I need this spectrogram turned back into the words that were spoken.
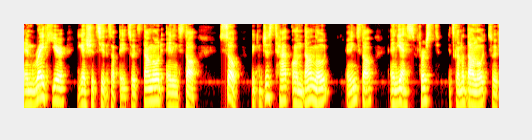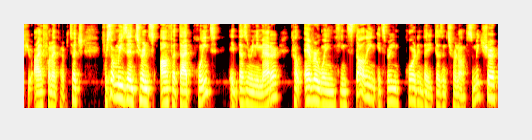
and right here you guys should see this update. So it's download and install. So we can just tap on download and install. And yes first it's gonna download. So if your iPhone iPad touch for some reason turns off at that point it doesn't really matter. However when installing it's very important that it doesn't turn off. So make sure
